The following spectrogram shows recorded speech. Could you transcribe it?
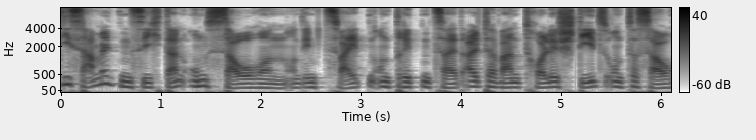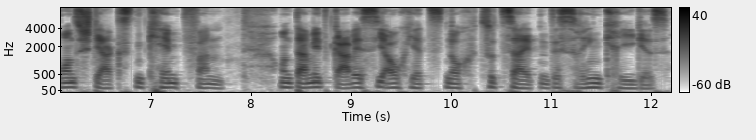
die sammelten sich dann um Sauron. Und im zweiten und dritten Zeitalter waren Trolle stets unter Saurons stärksten Kämpfern. Und damit gab es sie auch jetzt noch zu Zeiten des Ringkrieges.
